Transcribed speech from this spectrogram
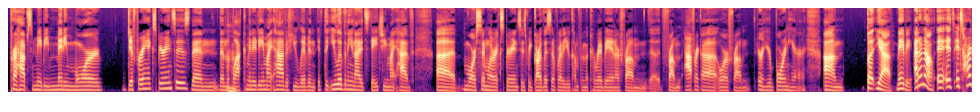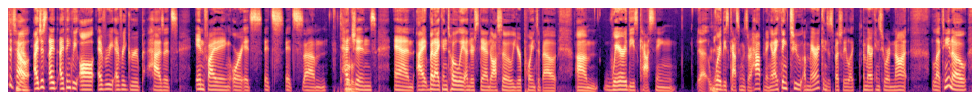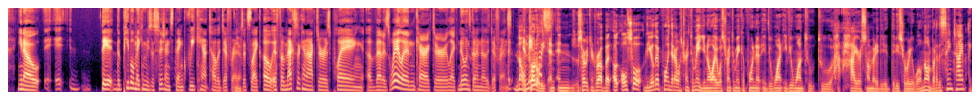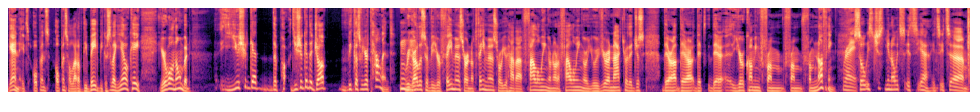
perhaps maybe many more differing experiences than than the black community might have if you live in if the, you live in the United States you might have uh, more similar experiences regardless of whether you come from the Caribbean or from uh, from Africa or from or you're born here um, but yeah, maybe I don't know. It, it's it's hard to tell. Yeah. I just I, I think we all every every group has its infighting or its its its um, tensions, and I but I can totally understand also your point about um, where these casting. Uh, Where these castings are happening, and I think to Americans, especially like Americans who are not Latino, you know, it, the the people making these decisions think we can't tell the difference. Yeah. It's like, oh, if a Mexican actor is playing a Venezuelan character, like no one's going to know the difference. Uh, no, And totally. And and sorry to interrupt, but uh, also the other point that I was trying to make, you know, I was trying to make a point that if you want, if you want to to hire somebody that, that is already well known, but at the same time, again, it opens opens a lot of debate because it's like, yeah, okay, you're well known, but you should get the you should get the job because of your talent, Mm-hmm. regardless of if you're famous or not famous, or you have a following or not a following, or you, if you're an actor that just there are there are that there you're coming from from from nothing. Right. So it's just you know it's it's yeah it's it's um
